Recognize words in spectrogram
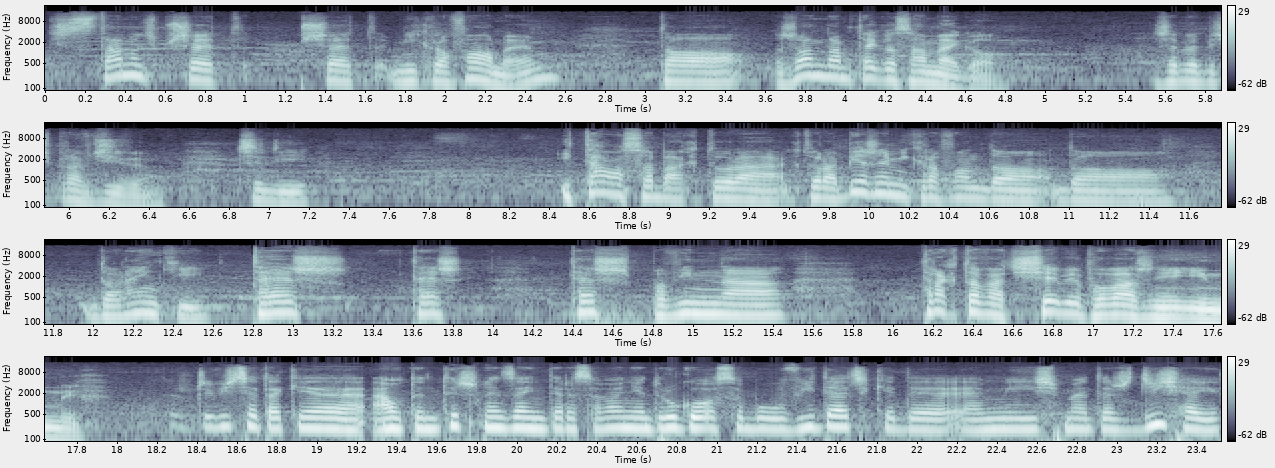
stanąć przed, przed mikrofonem, to żądam tego samego, żeby być prawdziwym. Czyli i ta osoba, która, która bierze mikrofon do, do, do ręki, też, też, też powinna traktować siebie poważnie i innych. Rzeczywiście takie autentyczne zainteresowanie drugą osobą widać, kiedy e, mieliśmy też dzisiaj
